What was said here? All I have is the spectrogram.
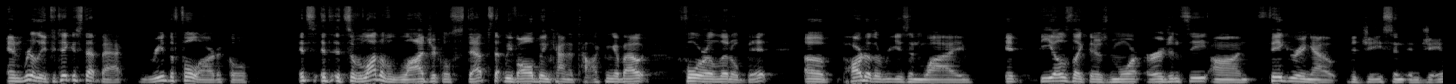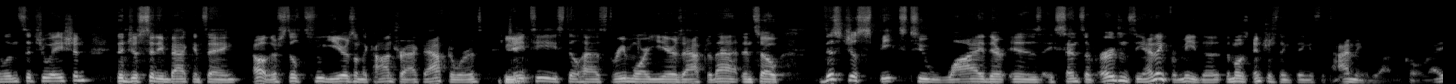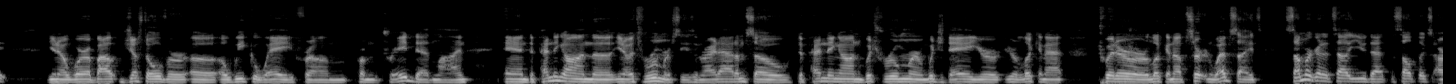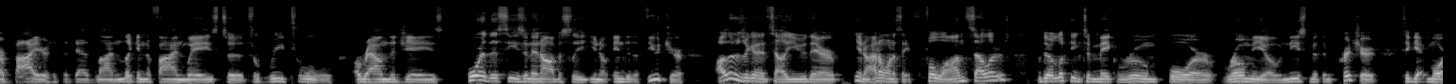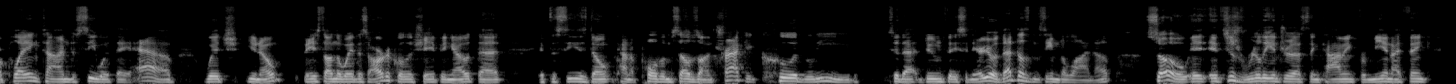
And really, if you take a step back, read the full article, it's it's a lot of logical steps that we've all been kind of talking about for a little bit of part of the reason why it feels like there's more urgency on figuring out the Jayson and Jaylen situation than just sitting back and saying, oh, there's still two years on the contract afterwards. Yeah. JT still has three more years after that. And so this just speaks to why there is a sense of urgency. I think for me, the, the most interesting thing is the timing of the article, right? You know, we're about just over a, a week away from from the trade deadline. And depending on the, you know, it's rumor season, right, Adam? So depending on which rumor and which day you're you're looking at, Twitter or looking up certain websites, some are going to tell you that the Celtics are buyers at the deadline, looking to find ways to to retool around the Jays for this season and obviously, you know, into the future. Others are going to tell you they're, you know, I don't want to say full on sellers, but they're looking to make room for Romeo, Nesmith, and Pritchard to get more playing time to see what they have, which, you know, based on the way this article is shaping out, that if the C's don't kind of pull themselves on track, it could lead to that doomsday scenario. That doesn't seem to line up. So it, it's just really interesting timing for me, and I think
